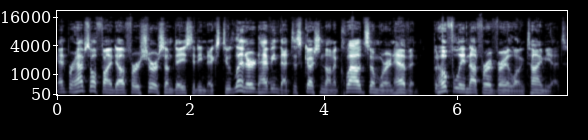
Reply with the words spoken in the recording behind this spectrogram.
and perhaps I'll find out for sure someday sitting next to Leonard having that discussion on a cloud somewhere in heaven, but hopefully not for a very long time yet.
